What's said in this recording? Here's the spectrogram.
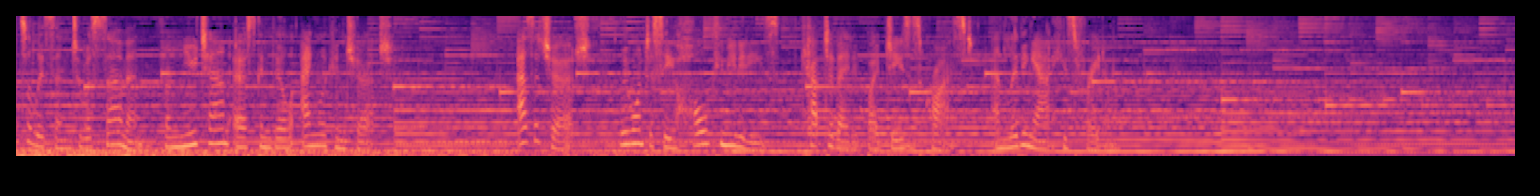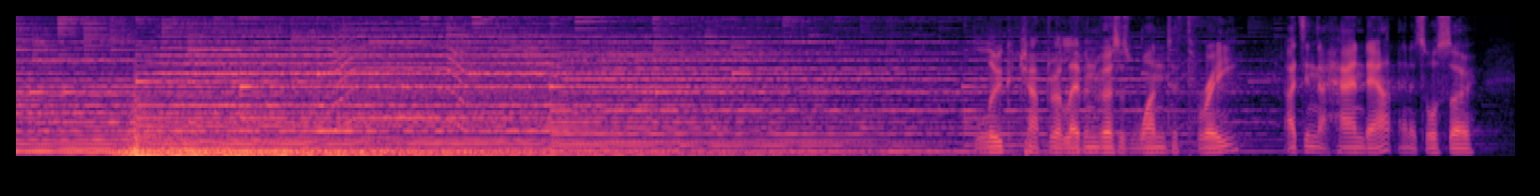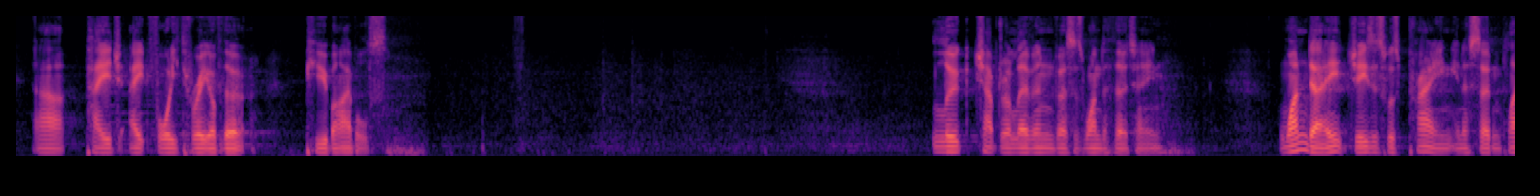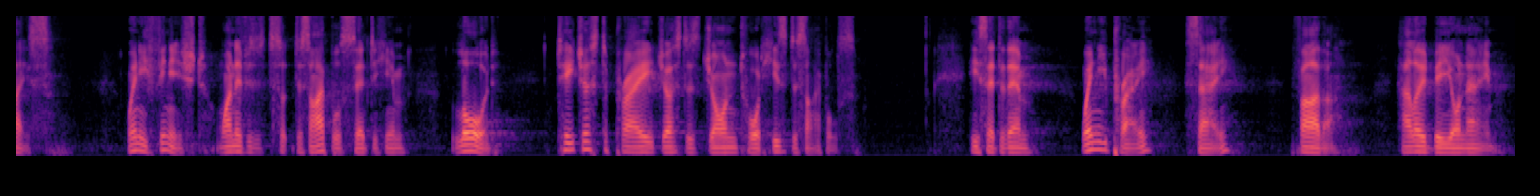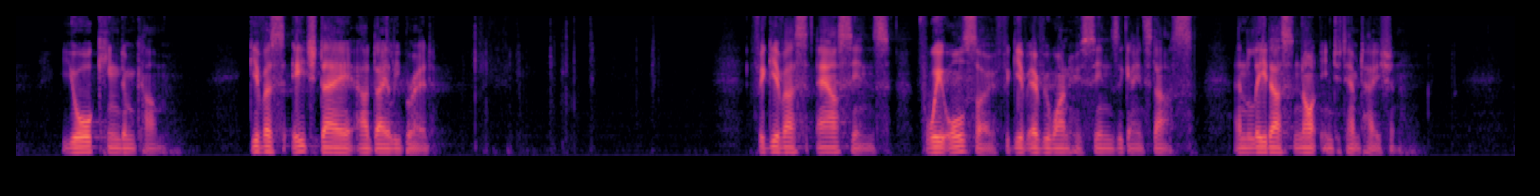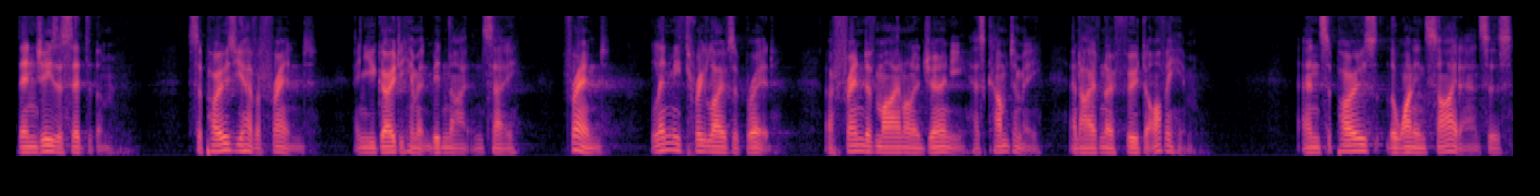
about to listen to a sermon from Newtown Erskineville Anglican Church. As a church, we want to see whole communities captivated by Jesus Christ and living out his freedom. Luke chapter 11, verses 1 to 3. Uh, It's in the handout and it's also uh, page 843 of the Pew Bibles. Luke chapter 11, verses 1 to 13. One day, Jesus was praying in a certain place. When he finished, one of his disciples said to him, Lord, teach us to pray just as John taught his disciples. He said to them, When you pray, say, Father, hallowed be your name, your kingdom come. Give us each day our daily bread. Forgive us our sins, for we also forgive everyone who sins against us, and lead us not into temptation. Then Jesus said to them, Suppose you have a friend, and you go to him at midnight and say, Friend, lend me three loaves of bread. A friend of mine on a journey has come to me, and I have no food to offer him. And suppose the one inside answers,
